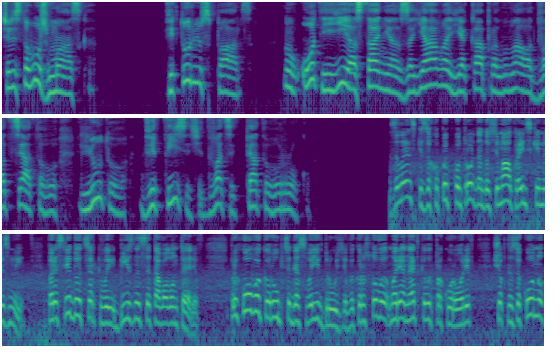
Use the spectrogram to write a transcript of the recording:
Через того ж Маска, Вікторію Спарс. Ну, от її остання заява, яка пролунала 20 лютого 2025 року. Зеленський захопив контроль над усіма українськими ЗМІ, переслідує церкви, бізнеси та волонтерів, приховує корупцію для своїх друзів, використовує маріонеткових прокурорів, щоб незаконно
